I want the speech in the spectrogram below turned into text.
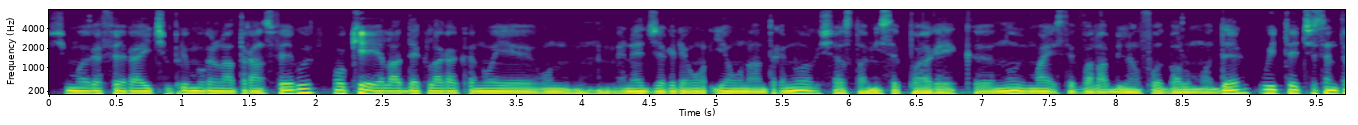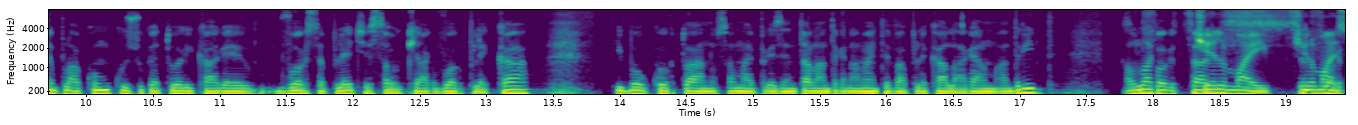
Și mă refer aici, în primul rând, la transferuri. Ok, el a declarat că nu e un manager, e un, e un antrenor și asta mi se pare că nu mai este valabil în fotbalul modern. Uite ce se întâmplă acum cu jucătorii care vor să plece sau chiar vor pleca. Thibaut Courtois nu s-a mai prezentat la antrenamente, va pleca la Real Madrid. Au luat forțați- cel mai, sunt cel mai forțați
